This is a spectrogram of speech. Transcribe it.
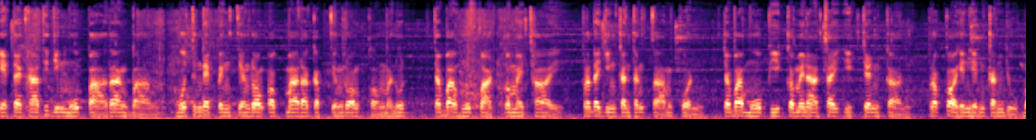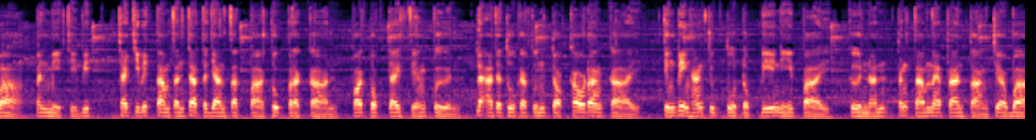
เหตุใดคาที่ยิงหมูป่าร่างบาง หมูถึงได้เป็นเสียงร้องออกมาราวกับเสียงร้องของมนุษย์จะว่าหูฝาดก็ไม่ใช่เพราะได้ยิงกันทั้งสามคนจะว่าหมูผีก็ไม่น่าใช่อีกเช่นกัน เพราะก็เห็นเห็นกันอยู่ว่ามันมีชีวิตใช้ชีวิตตามสัญชาตญาณสัตว์ป่าทุกประการ พอตกใจเสียงปืน และอาจจะถูกกระสุนเจาะเข้าร่างกาย จึงวิ่งหางจุกตูดดบลี้หนีไปคืนนั้นทั้งสามนายพรานต่างเชื่อว่า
